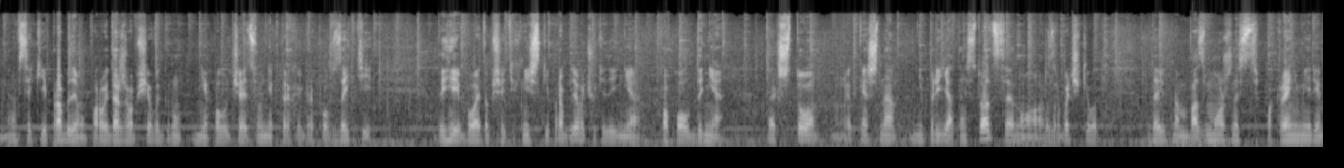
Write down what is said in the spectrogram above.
а, всякие проблемы. Порой даже вообще в игру не получается у некоторых игроков зайти. Да и бывают вообще технические проблемы чуть ли не по полдня. Так что это, конечно, неприятная ситуация, но разработчики вот дают нам возможность, по крайней мере,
